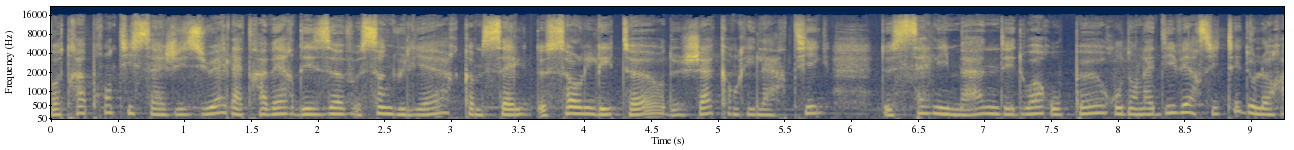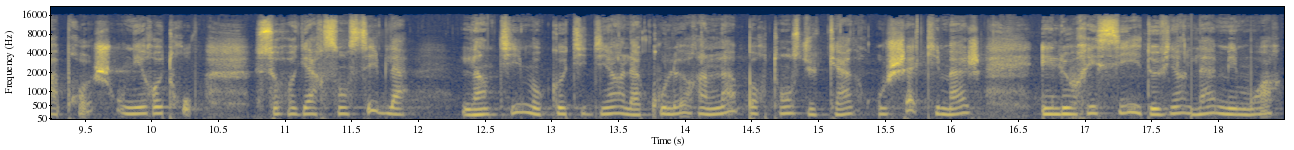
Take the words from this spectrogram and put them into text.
votre apprentissage visuel à travers des œuvres singulières comme celle de Saul Letter, de Jacques-Henri Lartigue, de Saliman, d'Edouard Hooper, où dans la diversité de leur approche, on y retrouve ce regard sensible à l'intime au quotidien, la couleur, à l'importance du cadre où chaque image est le récit et devient la mémoire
